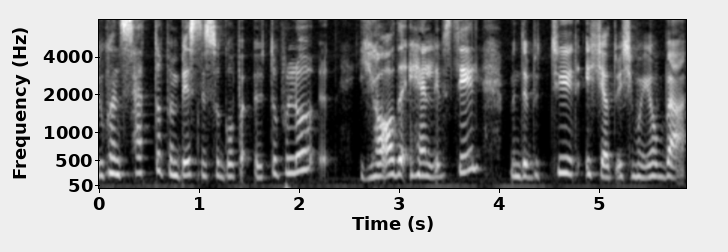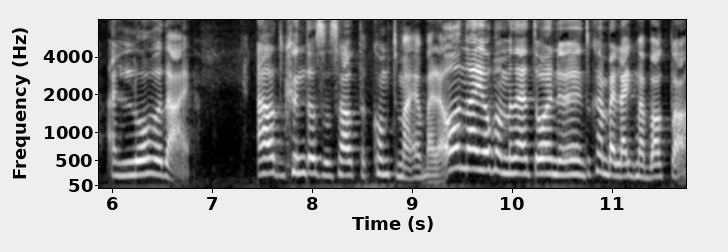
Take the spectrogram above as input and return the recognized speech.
Du kan sette opp en business som går på autopilot. Ja, det er en livsstil, men det betyr ikke at du ikke må jobbe. Jeg lover deg. Jeg hadde kunder som sa, kom til meg og bare 'Å, nå har jeg jobba med det et år, nå kan jeg bare legge meg bakpå.'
